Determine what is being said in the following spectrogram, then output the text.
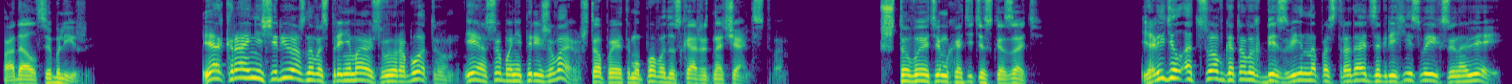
подался ближе. «Я крайне серьезно воспринимаю свою работу и особо не переживаю, что по этому поводу скажет начальство». «Что вы этим хотите сказать?» «Я видел отцов, готовых безвинно пострадать за грехи своих сыновей.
